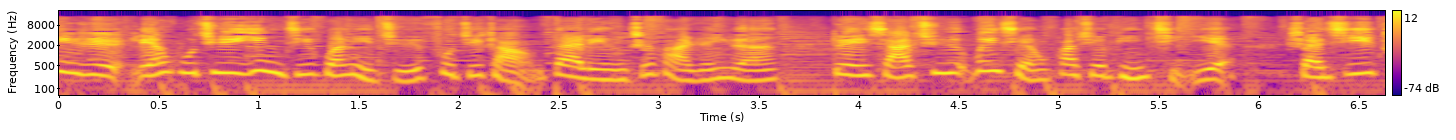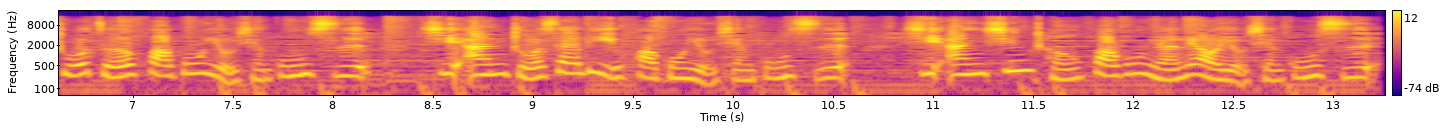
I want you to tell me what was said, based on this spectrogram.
近日，莲湖区应急管理局副局长带领执法人员对辖区危险化学品企业陕西卓泽化工有限公司、西安卓赛利化工有限公司、西安星城化工原料有限公司、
